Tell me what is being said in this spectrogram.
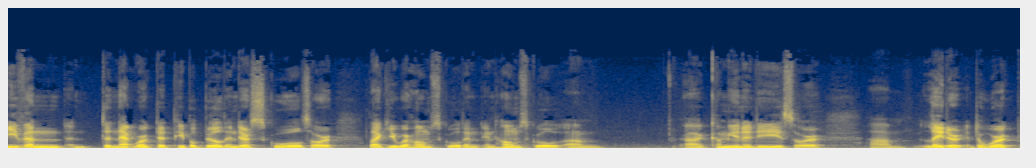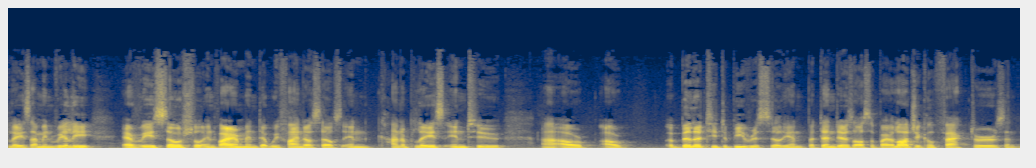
even the network that people build in their schools or like you were homeschooled in, in homeschool um, uh, communities or um, later the workplace. I mean really every social environment that we find ourselves in kind of plays into uh, our our ability to be resilient, but then there's also biological factors, and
